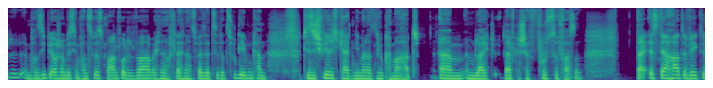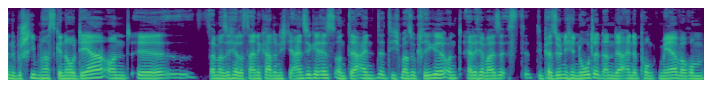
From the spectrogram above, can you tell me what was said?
im Prinzip ja auch schon ein bisschen von Swiss beantwortet war, aber ich noch vielleicht noch zwei Sätze dazugeben kann. Diese Schwierigkeiten, die man als Newcomer hat, ähm, im Live-Geschäft Fuß zu fassen da ist der harte Weg, den du beschrieben hast, genau der. Und äh, sei mal sicher, dass deine Karte nicht die einzige ist und der eine, die ich mal so kriege. Und ehrlicherweise ist die persönliche Note dann der eine Punkt mehr, warum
